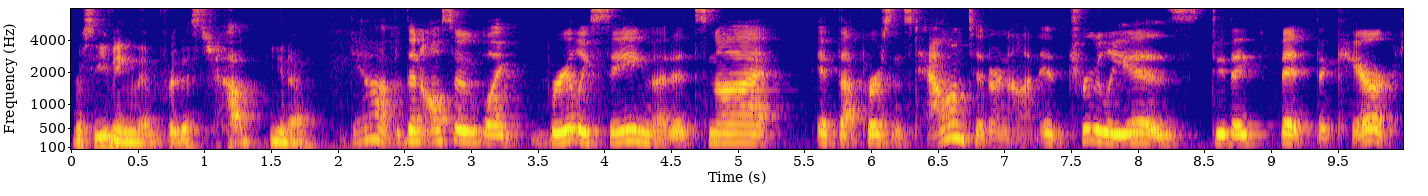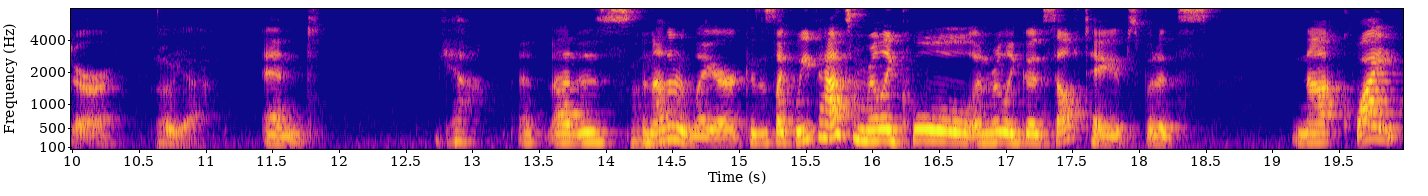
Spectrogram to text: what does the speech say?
receiving them for this job you know? Yeah but then also like really seeing that it's not if that person's talented or not. It truly is do they fit the character? Oh yeah. And yeah, that is mm-hmm. another layer because it's like we've had some really cool and really good self tapes, but it's not quite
